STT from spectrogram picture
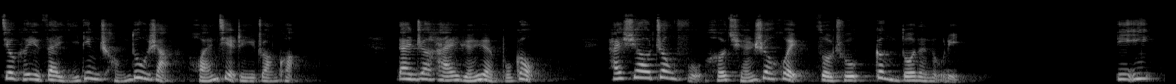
就可以在一定程度上缓解这一状况。但这还远远不够，还需要政府和全社会做出更多的努力。第一。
